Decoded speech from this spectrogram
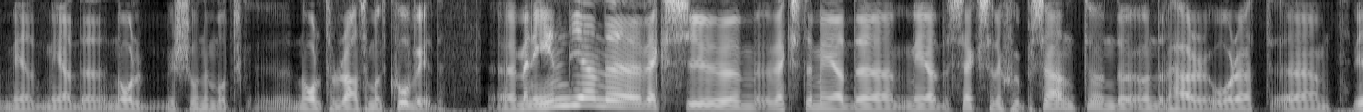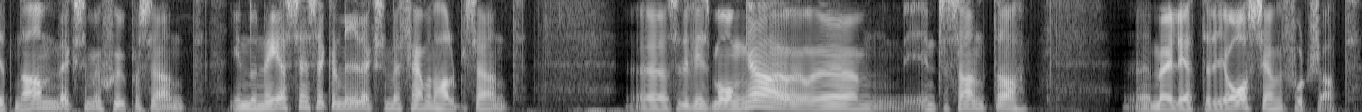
med, med eh, nollvisionen mot mot covid. Eh, men Indien eh, växte, ju, växte med, eh, med 6 eller 7 procent under, under det här året. Vietnam växer med 7 procent. Indonesiens ekonomi växer med 5,5 procent. Så det finns många intressanta möjligheter i Asien fortsatt.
